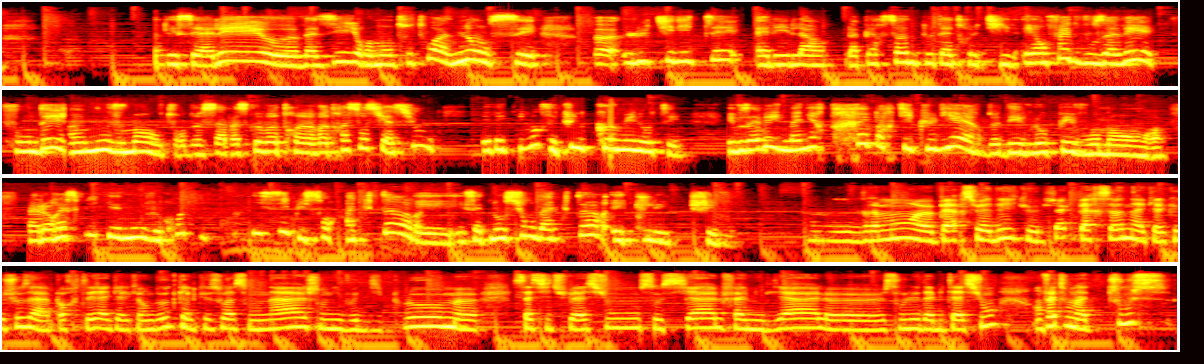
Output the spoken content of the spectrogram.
laisser aller, vas-y, remonte toi. Non, c'est euh, l'utilité, elle est là. La personne peut être utile. Et en fait, vous avez fondé un mouvement autour de ça, parce que votre, votre association, effectivement, c'est une communauté. Et vous avez une manière très particulière de développer vos membres. Alors expliquez-nous, je crois qu'ils participent, ils sont acteurs, et cette notion d'acteur est clé chez vous. On est vraiment euh, persuadé que chaque personne a quelque chose à apporter à quelqu'un d'autre, quel que soit son âge, son niveau de diplôme, euh, sa situation sociale, familiale, euh, son lieu d'habitation. En fait, on a tous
